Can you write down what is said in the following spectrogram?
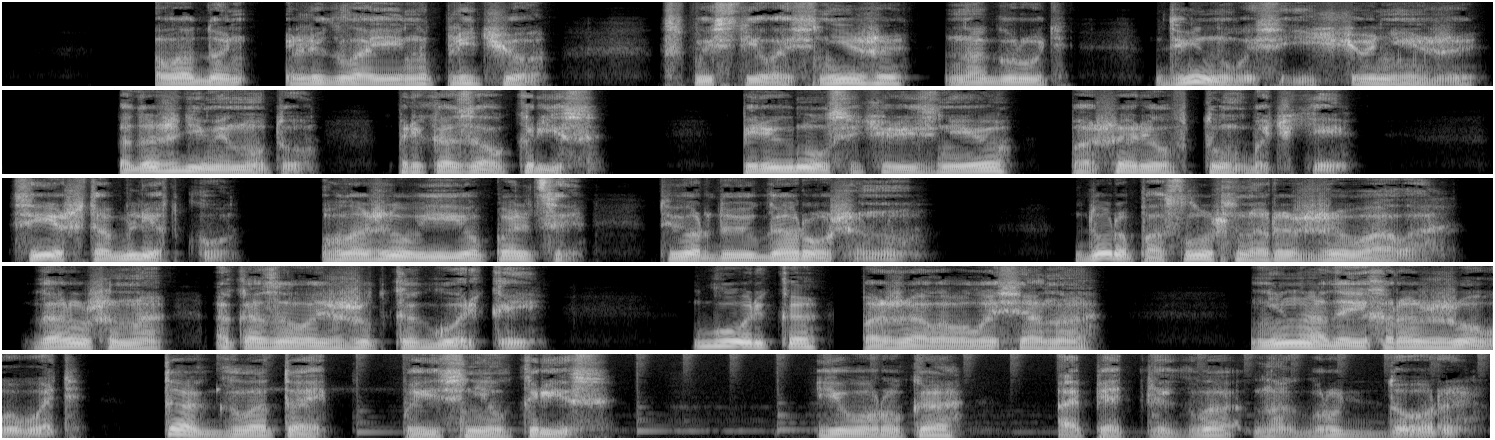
Ладонь легла ей на плечо, спустилась ниже, на грудь, двинулась еще ниже. «Подожди минуту», — приказал Крис. Перегнулся через нее, пошарил в тумбочке. «Съешь таблетку», — вложил в ее пальцы твердую горошину. Дора послушно разжевала. Горошина оказалась жутко горькой. «Горько», — пожаловалась она. «Не надо их разжевывать. Так глотай», — пояснил Крис. Его рука опять легла на грудь Доры.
